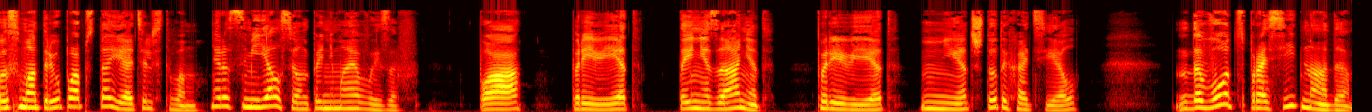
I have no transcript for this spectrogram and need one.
«Посмотрю по обстоятельствам», — рассмеялся он, принимая вызов. «Па, привет!» «Ты не занят?» «Привет. Нет, что ты хотел?» «Да вот, спросить надо.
